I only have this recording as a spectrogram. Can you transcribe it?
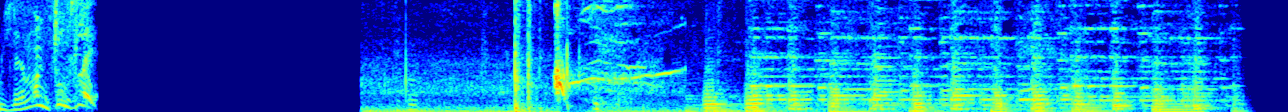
to lemon juice like.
